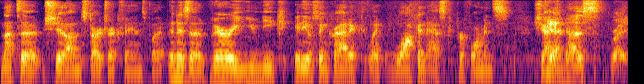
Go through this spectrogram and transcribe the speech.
Not to shit on Star Trek fans, but it is a very unique, idiosyncratic, like Walken esque performance Shatner Yeah. does. right.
